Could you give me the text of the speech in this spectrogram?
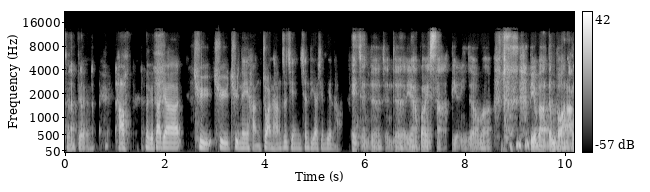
真的好，那个大家去去去那一行转行之前，身体要先练好。哎，真的真的要帮你撒点，你知道吗？没有办法登大郎。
